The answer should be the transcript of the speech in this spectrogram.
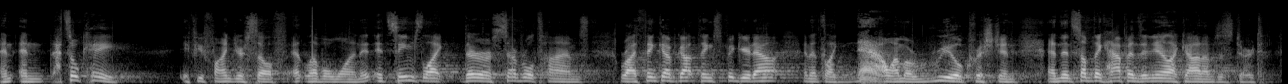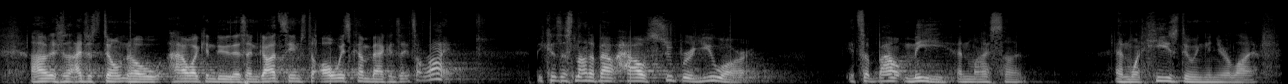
And, and that's okay if you find yourself at level one. It, it, seems like there are several times where I think I've got things figured out, and it's like, now I'm a real Christian. And then something happens, and you're like, God, I'm just dirt. I just don't know how I can do this. And God seems to always come back and say, It's all right. Because it's not about how super you are, it's about me and my son and what he's doing in your life.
